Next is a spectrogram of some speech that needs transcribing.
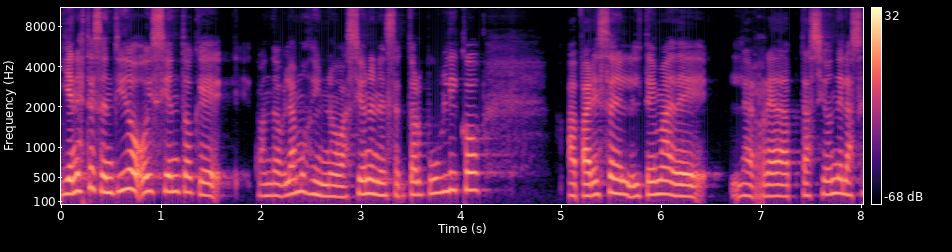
y en este sentido, hoy siento que cuando hablamos de innovación en el sector público, aparece el tema de la readaptación de las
